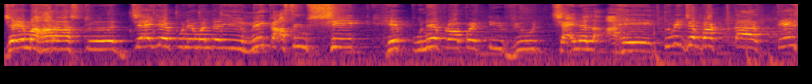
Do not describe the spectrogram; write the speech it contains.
जय महाराष्ट्र जय जय पुणे मंडळी. मी कासिम शेख. हे पुणे प्रॉपर्टी व्ह्यू चॅनल आहे. तुम्ही जे बघता तेच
